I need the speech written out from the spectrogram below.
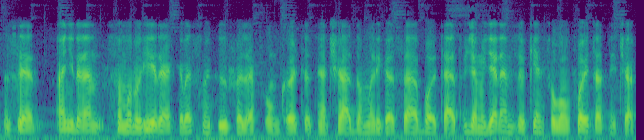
Azért annyira nem szomorú hírrel kell beszélni, külföldre fogunk költözni a családommal igazából, tehát ugyanúgy elemzőként fogom folytatni, csak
